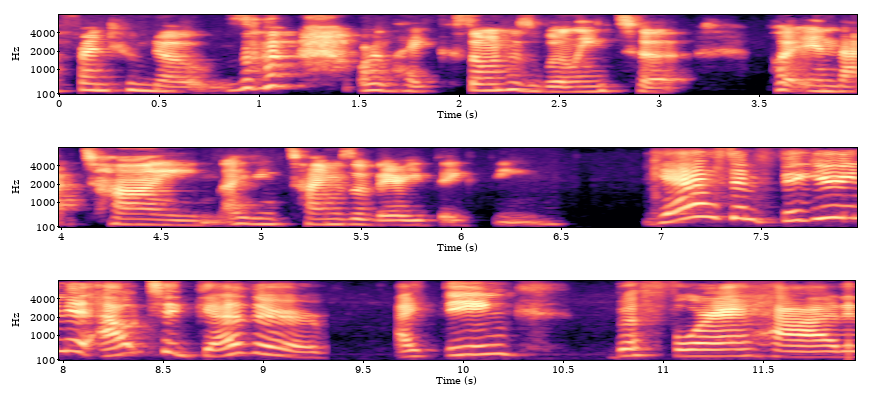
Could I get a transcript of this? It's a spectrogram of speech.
a friend who knows or like someone who's willing to put in that time. I think time is a very big thing. Yes, and figuring it out together. I think before I had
